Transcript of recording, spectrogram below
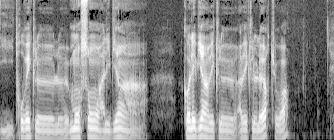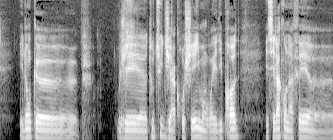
il trouvait que le, le- mon son allait bien, à- collait bien avec le, avec le leur, tu vois. Et donc, euh, j'ai euh, tout de suite j'ai accroché. Il m'a envoyé des prods et c'est là qu'on a fait, euh,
